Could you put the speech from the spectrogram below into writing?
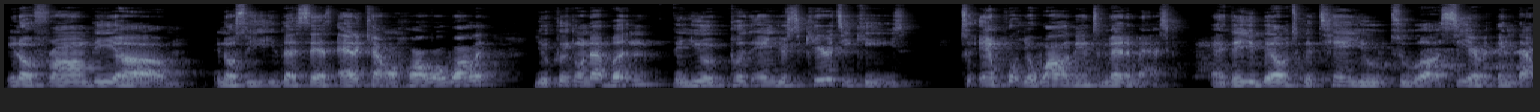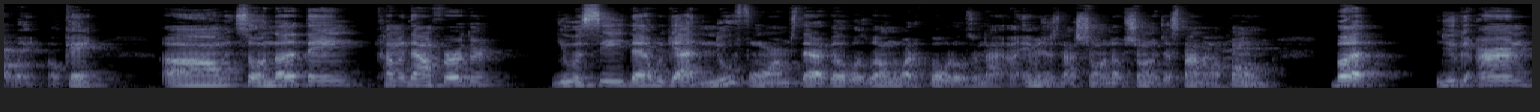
you know, from the um, you know, so you, that says add account on hardware wallet. You click on that button, then you put in your security keys to import your wallet into MetaMask, and then you'll be able to continue to uh, see everything that way. Okay. Um, so another thing coming down further you will see that we got new farms that are available as well. I don't know why the photos are not, uh, images not showing up, showing up just fine on my phone. But you can earn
